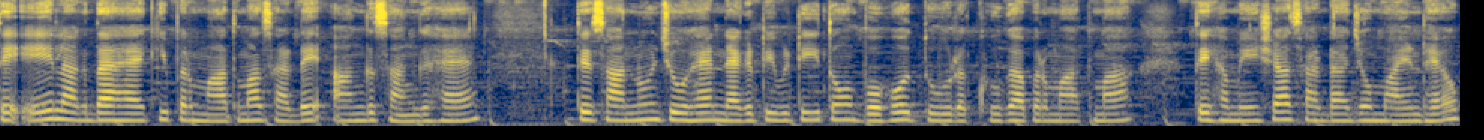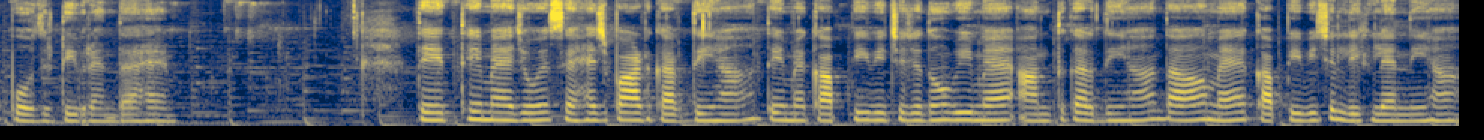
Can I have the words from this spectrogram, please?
ਤੇ ਇਹ ਲੱਗਦਾ ਹੈ ਕਿ ਪਰਮਾਤਮਾ ਸਾਡੇ ਅੰਗ ਸੰਗ ਹੈ ਤੇ ਸਾਨੂੰ ਜੋ ਹੈ 네ਗੇਟਿਵਿਟੀ ਤੋਂ ਬਹੁਤ ਦੂਰ ਰੱਖੂਗਾ ਪਰਮਾਤਮਾ ਤੇ ਹਮੇਸ਼ਾ ਸਾਡਾ ਜੋ ਮਾਈਂਡ ਹੈ ਉਹ ਪੋਜ਼ਿਟਿਵ ਰਹਿੰਦਾ ਹੈ। ਤੇ ਇੱਥੇ ਮੈਂ ਜੋ ਹੈ ਸਹਿਜ ਪਾਠ ਕਰਦੀ ਹਾਂ ਤੇ ਮੈਂ ਕਾਪੀ ਵਿੱਚ ਜਦੋਂ ਵੀ ਮੈਂ ਅੰਤ ਕਰਦੀ ਹਾਂ ਤਾਂ ਮੈਂ ਕਾਪੀ ਵਿੱਚ ਲਿਖ ਲੈਂਦੀ ਹਾਂ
